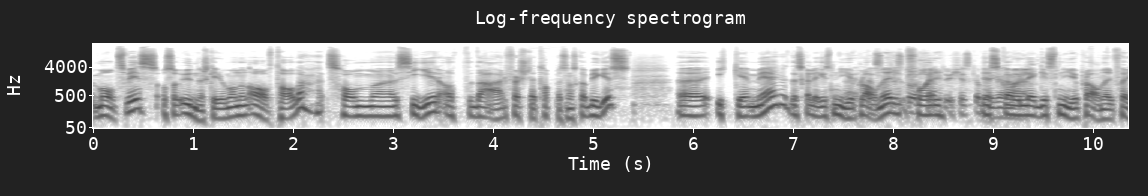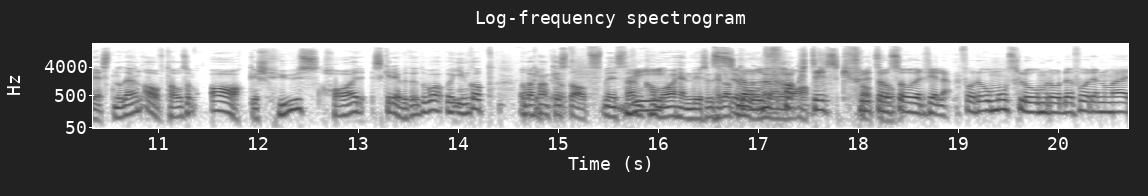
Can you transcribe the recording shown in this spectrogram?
månedsvis, og så underskriver man en avtale som sier at det er første etappe som skal bygges. Ikke mer. Det skal legges nye planer for, det skal legges nye planer for resten. Og Det er en avtale som Akershus har skrevet ut og inngått. Og Da kan ikke statsministeren Vi komme og henvise til at noen skal faktisk flytte oss over fjellet. For om Oslo-området får en vei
